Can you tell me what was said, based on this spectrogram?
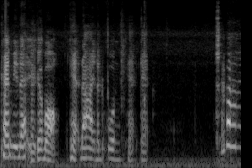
แค่นี้แหละอยากจะบอกแกะได้นะทุกคนแคะแกะบ๊ายบาย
